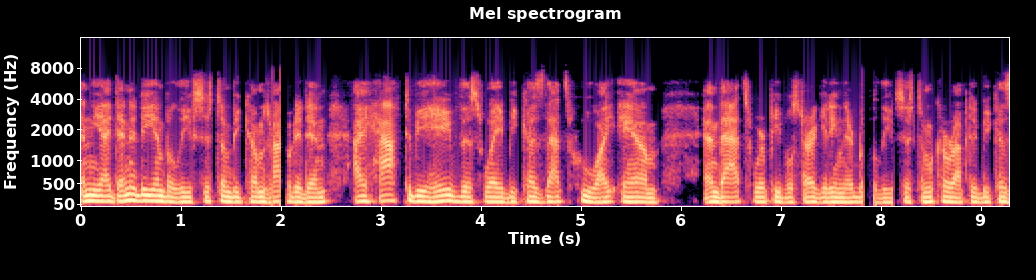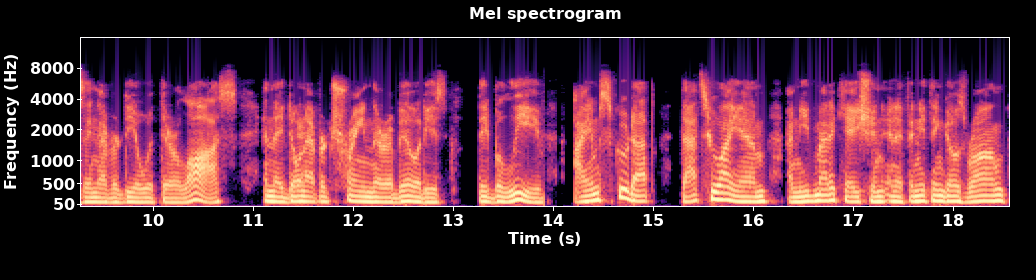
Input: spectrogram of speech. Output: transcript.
And the identity and belief system becomes rooted in I have to behave this way because that's who I am. And that's where people start getting their belief system corrupted because they never deal with their loss and they don't ever train their abilities. They believe I am screwed up. That's who I am. I need medication. And if anything goes wrong,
